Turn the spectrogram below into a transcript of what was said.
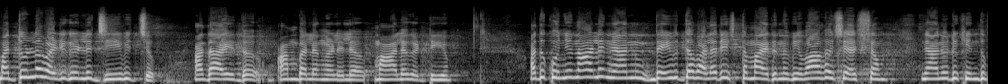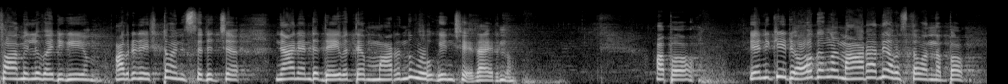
മറ്റുള്ള വഴികളിൽ ജീവിച്ചു. അതായത് അമ്പലങ്ങളിൽ മാല കെട്ടിയും. അത് കുഞ്ഞുനാളിൽ ഞാൻ ദൈവത്തെ വളരെ ഇഷ്ടമായിരുന്നു. വിവാഹശേഷം ഞാനൊരു ഹിന്ദു ഫാമിലി വരികയും അവരുടെ ഇഷ്ടമനുസരിച്ച് ഞാൻ എന്റെ ദൈവത്തെ മറന്നു പോവുകയും ചെയ്തായിരുന്നു. അപ്പോൾ എനിക്ക് രോഗങ്ങൾ മാറാതെ അവസ്ഥ വന്നപ്പോൾ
